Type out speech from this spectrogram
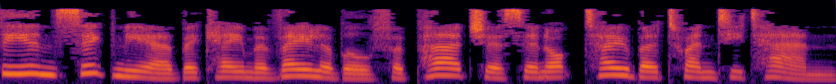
The insignia became available for purchase in October 2010.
